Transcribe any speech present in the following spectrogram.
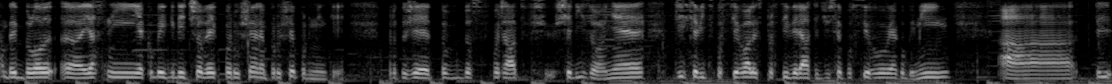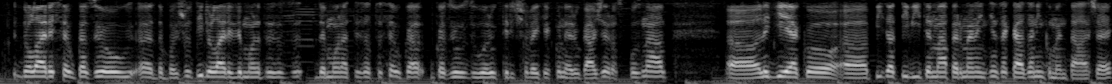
aby bylo eh, jasný, jakoby, kdy člověk porušuje, neporušuje podmínky. Protože je to dost v pořád v šedý zóně. Dřív se víc postihovali z prostý videa, teď už se postihují jakoby míň. A ty dolary se ukazují, eh, nebo žlutý dolary demonetizace, demonetizace se ukazují z důvodu, který člověk jako nedokáže rozpoznat lidi jako uh, Pita TV, ten má permanentně zakázaný komentáře,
